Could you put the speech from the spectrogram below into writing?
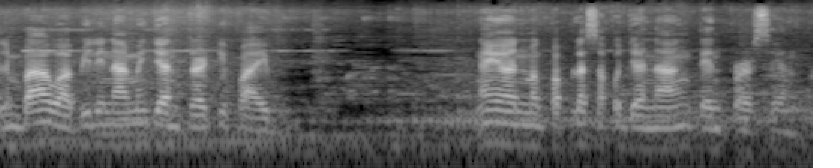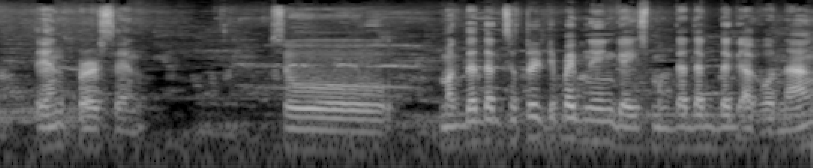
halimbawa, bili namin diyan 35 ngayon, magpa-plus ako dyan ng 10%. 10%. So, magdadag sa 35 na yun guys, magdadagdag ako ng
